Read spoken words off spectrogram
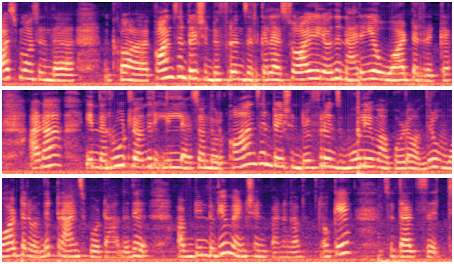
ஆஸ்மாஸ் இந்த கான்சன்ட்ரேஷன் டிஃப்ரென்ஸ் இருக்குல்ல சாயில் வந்து நிறைய வாட்டர் இருக்குது ஆனால் இந்த ரூட்டில் வந்துட்டு இல்லை. ஸோ அந்த ஒரு கான்சன்ட்ரேஷன் டிஃப்ரென்ஸ் மூலியமாக கூட வந்து வாட்டர் வந்து டிரான்ஸ்போர்ட் ஆகுது அப்படின்றதையும் மென்ஷன் பண்ணுங்கள் okay so that's it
